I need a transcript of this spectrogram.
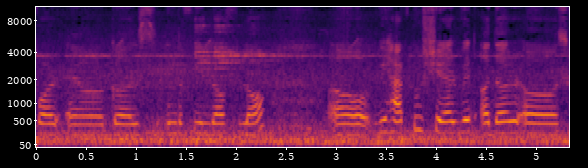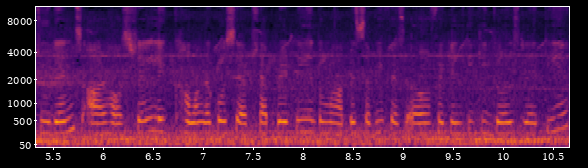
for girls in the field of law we have to share with other students our hostel like हमारा कोई सेपरेट नहीं है तो वहाँ पे सभी फैकल्टी की गर्ल्स रहती हैं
